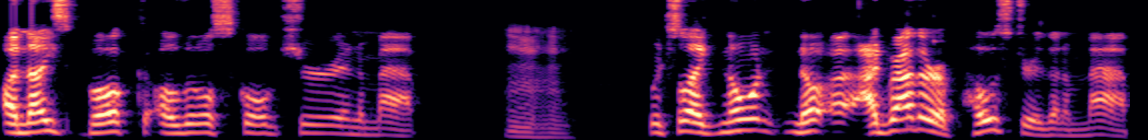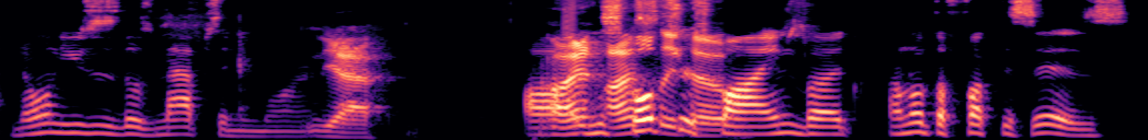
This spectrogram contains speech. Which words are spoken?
a nice book, a little sculpture, and a map. hmm Which like no one, no, I'd rather a poster than a map. No one uses those maps anymore. Yeah, Uh, and the honestly, sculpture's though- fine, but I don't know what the fuck this is.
